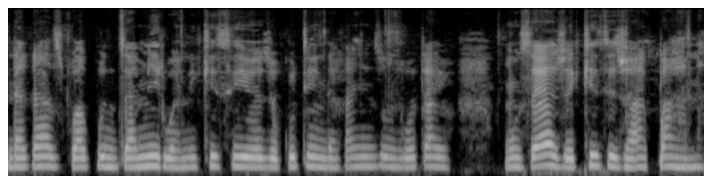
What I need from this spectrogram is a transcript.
Ndakazwa kudzamirwa nekisi iyoyo zvekuti ndakanyatsonzwa kuti ayo muzaya zvekisi zvakwana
